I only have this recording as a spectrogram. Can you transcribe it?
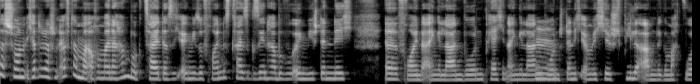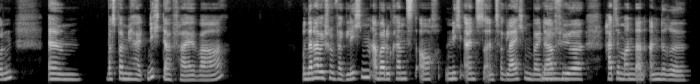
das schon, ich hatte das schon öfter mal, auch in meiner Hamburg-Zeit, dass ich irgendwie so Freundeskreise gesehen habe, wo irgendwie ständig äh, Freunde eingeladen wurden, Pärchen eingeladen Mhm. wurden, ständig irgendwelche Spieleabende gemacht wurden. Ähm, was bei mir halt nicht der Fall war. Und dann habe ich schon verglichen, aber du kannst auch nicht eins zu eins vergleichen, weil Mhm. dafür hatte man dann andere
